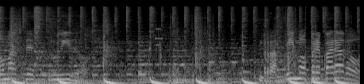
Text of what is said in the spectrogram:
Nomad destruido. Racimo preparado.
